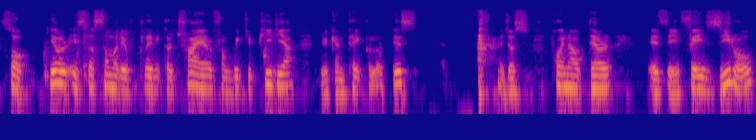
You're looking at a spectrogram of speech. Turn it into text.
So here is the summary of clinical trial from Wikipedia. You can take a look at this. I just point out there is a phase zero,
